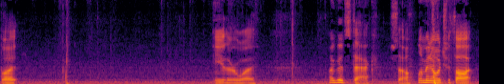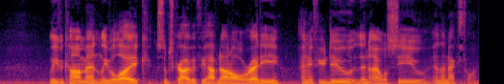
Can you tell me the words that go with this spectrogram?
but either way, a good stack. So let me know what you thought. Leave a comment, leave a like, subscribe if you have not already, and if you do, then I will see you in the next one.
